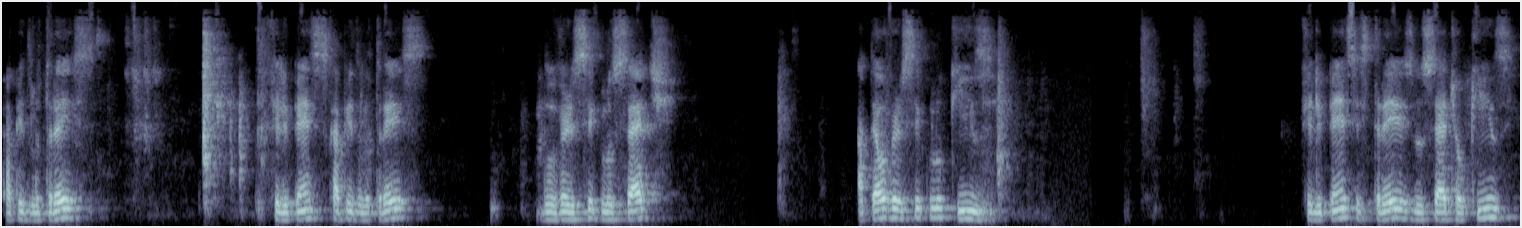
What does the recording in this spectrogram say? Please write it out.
capítulo 3. Filipenses, capítulo 3, do versículo 7 até o versículo 15. Filipenses 3, do 7 ao 15.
